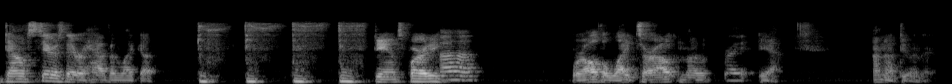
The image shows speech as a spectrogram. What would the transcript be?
downstairs they were having like a doof, doof, doof, doof dance party Uh huh. where all the lights are out in the. Right. Yeah, I'm not doing that.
